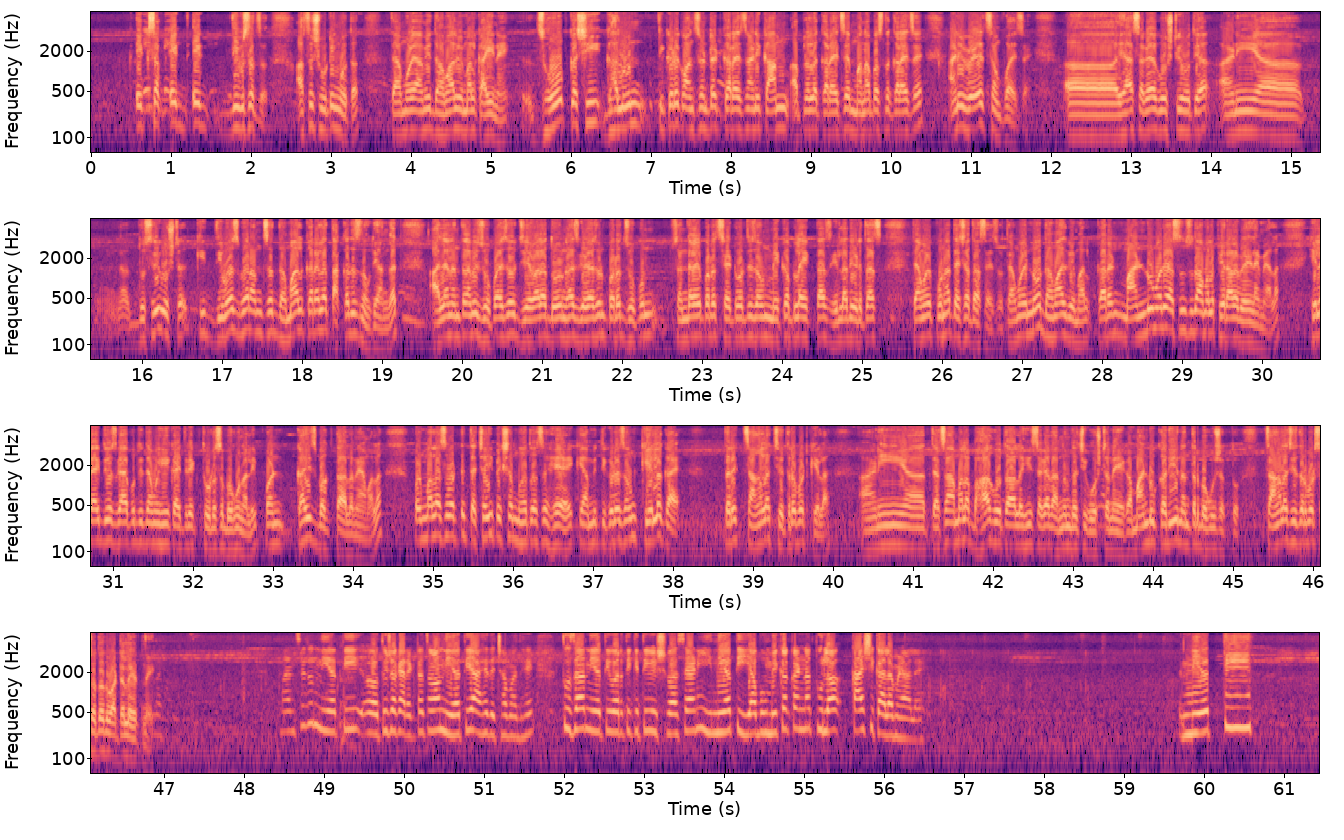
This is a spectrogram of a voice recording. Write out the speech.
एक सक एक एक दिवसाचं असं शूटिंग होतं. त्यामुळे आम्ही धमाल विमाल काही नाही. झोप कशी घालून तिकडे कॉन्सन्ट्रेट करायचं आणि काम आपल्याला करायचं आहे मनापासून करायचं आहे आणि वेळेत संपवायचं आहे ह्या सगळ्या गोष्टी होत्या आणि दुसरी गोष्ट की दिवसभर आमचं धमाल करायला ताकदच नव्हती अंगात. आल्यानंतर आम्ही झोपायचो जेवायला दोन घास गिळायचो परत झोपून संध्याकाळी परत सेटवरती जाऊन मेकअपला एक तास हिला दीड तास त्यामुळे पुन्हा त्याच्यात असायचो. त्यामुळे नो धमाल बिमाल कारण मांडूमध्ये असून सुद्धा आम्हाला फिरायला वेळ नाही मिळाला. हिला एक दिवस गायब होती त्यामुळे ही काहीतरी एक थोडंसं बघून आली. पण काहीच बघता आलं नाही आम्हाला. पण मला असं वाटतं त्याच्याहीपेक्षा महत्त्वाचं हे आहे की आम्ही तिकडे जाऊन केलं काय तर एक चांगला चित्रपट केला. आणि त्याचा आम्हाला भाग होता आलं ही सगळ्यात आनंदाची गोष्ट नाही आहे का? मांडू कधीही नंतर बघू शकतो. चांगला चित्रपट सतत वाटायला येत नाही. मानसी तू नियती तुझ्या कॅरेक्टरचं नाव नियती आहे त्याच्यामध्ये. तुझा नियतीवरती किती विश्वास आहे आणि नियती या भूमिकाकडनं तुला काय शिकायला मिळालं आहे नियती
